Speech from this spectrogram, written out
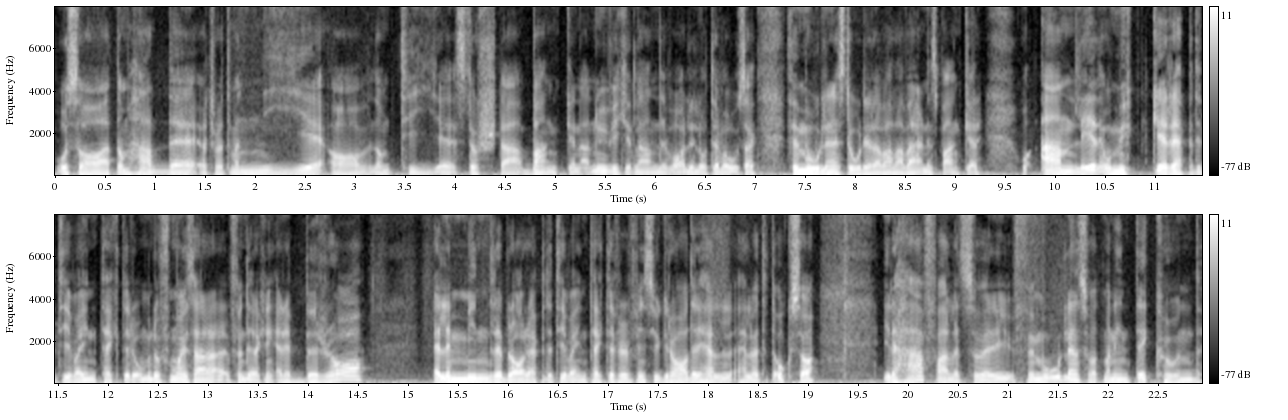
Och sa att de hade, jag tror att det var nio av de tio största bankerna. Nu vilket land det var, det låter jag vara osagt. Förmodligen en stor del av alla världens banker. Och anled och mycket repetitiva intäkter då. Men då får man ju så fundera kring, är det bra eller mindre bra repetitiva intäkter? För det finns ju grader i hel helvetet också. I det här fallet så är det ju förmodligen så att man inte är kund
